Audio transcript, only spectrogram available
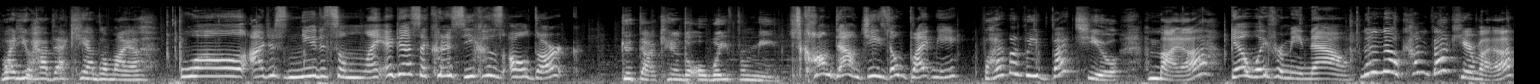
Why do you have that candle, Maya? Well, I just needed some light, I guess. I couldn't see because it's all dark. Get that candle away from me. Just calm down. Jeez, don't bite me. Why would we bite you, Maya? Get away from me now. No, no, no. Come back here, Maya.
